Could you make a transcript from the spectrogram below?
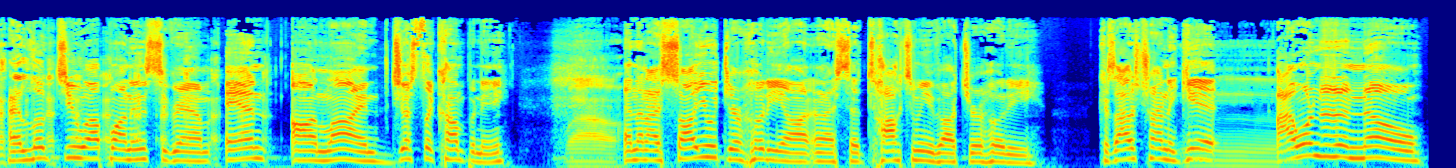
I looked you up on Instagram and online, just the company. Wow. And then I saw you with your hoodie on, and I said, "Talk to me about your hoodie," because I was trying to get. Mm. I wanted to know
